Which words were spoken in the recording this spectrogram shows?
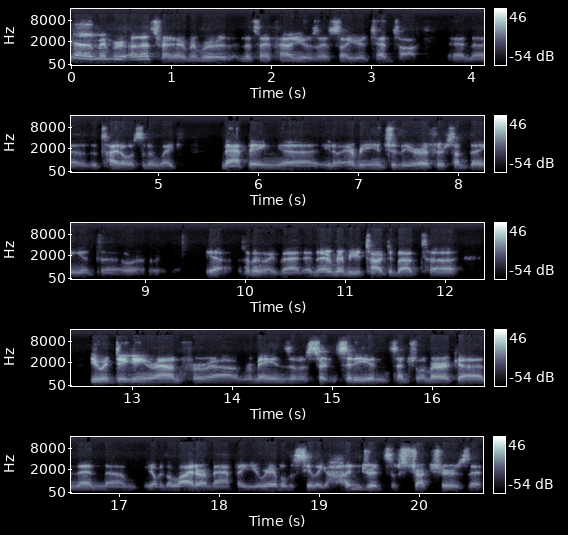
Yeah, I remember. Oh, that's right. I remember. That's how I found you as I saw your TED talk, and uh, the title was something like "Mapping," uh, you know, every inch of the Earth or something, and, uh, or yeah, something like that. And I remember you talked about uh, you were digging around for uh, remains of a certain city in Central America, and then um, you know with the lidar mapping, you were able to see like hundreds of structures that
